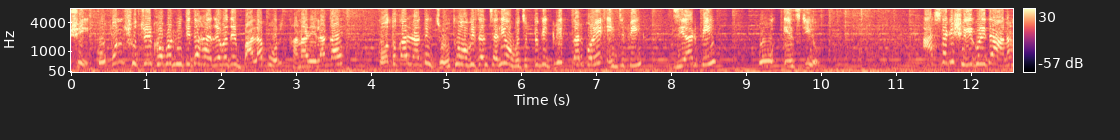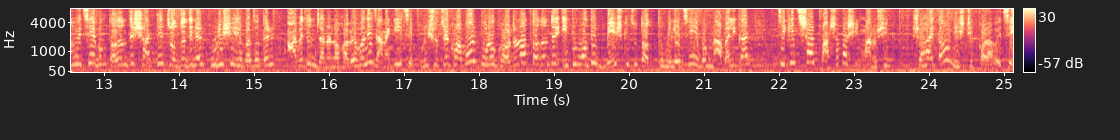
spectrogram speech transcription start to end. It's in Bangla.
সে গোপন সূত্রের খবর ভিত্তিতে হায়দ্রাবাদের বালাপুর থানার এলাকায় গতকাল রাতে যৌথ অভিযান চালিয়ে অভিযুক্তকে গ্রেপ্তার করে এনজিপি, জিআরপি ও এসডিও তাকে শিলিগুড়িতে আনা হয়েছে এবং তদন্তের স্বার্থে চোদ্দ দিনের পুলিশি হেফাজতের আবেদন জানানো হবে বলে জানা গিয়েছে। পুলিশ সূত্রে খবর, পুরো ঘটনার তদন্ত ইতিমধ্যে বেশ কিছু তথ্য মিলেছে এবং নাবালিকার চিকিৎসার পাশাপাশি মানসিক সহায়তাও নিশ্চিত করা হয়েছে।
